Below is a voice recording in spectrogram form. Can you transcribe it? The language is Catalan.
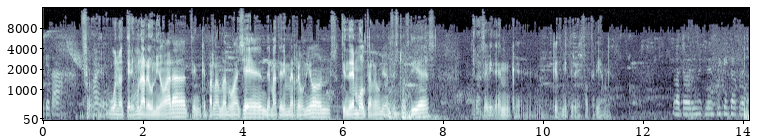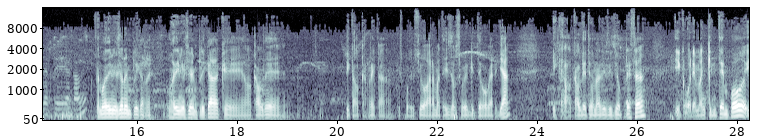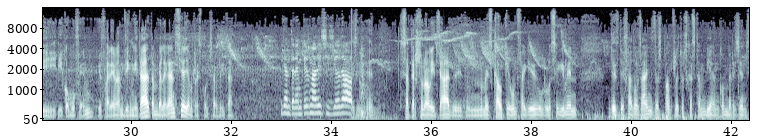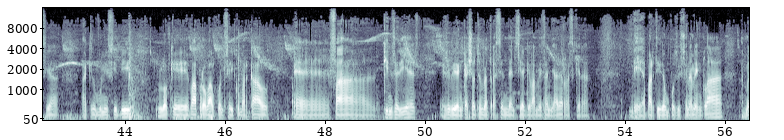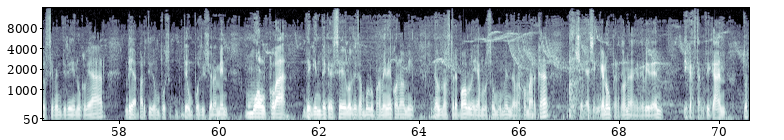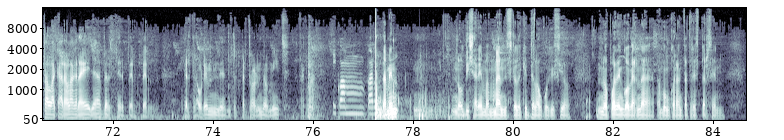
miqueta... Bueno, tenim una reunió ara, tinc que parlar amb la meva gent, demà tenim més reunions, tindrem moltes reunions estos dies, però és evident que, que dimitiré, faltaria més. La teva dimissió implica que el projecte acabi? La meva dimissió no implica res. La meva dimissió implica que l'alcalde pica al carrer que a disposició ara mateix del seu equip de govern ja i que l'alcalde té una decisió presa i que veurem en quin tempo i, i com ho fem. I ho farem amb dignitat, amb elegància i amb responsabilitat. I entenem que és una decisió de. És evident. S'ha personalitzat, vull dir, només cal que un faci el seguiment des de fa dos anys dels pamfletos que està enviant Convergència aquí al municipi, el que va aprovar el Consell Comarcal eh, fa 15 dies, és evident que això té una transcendència que va més enllà de rasquera. Ve a partir d'un posicionament clar, amb el cementiri nuclear, ve a partir d'un pos posicionament molt clar de quin ha de ser el desenvolupament econòmic del nostre poble i amb el seu moment de la comarca, i això hi ha gent que no ho perdona, és evident, i que estan ficant tota la cara a la graella per, per, per, per, per treure'm, per treure'm del mig, està clar. I quan parla... L'Ajuntament mm, no el deixarem en mans de l'equip de l'oposició. No poden governar amb un 43%.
